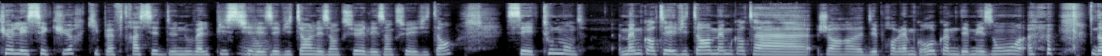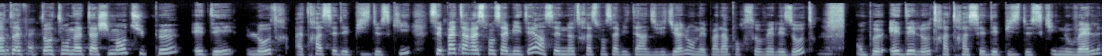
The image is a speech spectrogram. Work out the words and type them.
que les sécures qui peuvent tracer de nouvelles pistes chez les évitants, les anxieux et les anxieux évitants. C'est tout le monde même quand t'es évitant, même quand t'as genre euh, des problèmes gros comme des maisons dans, ta, dans ton attachement, tu peux aider l'autre à tracer des pistes de ski. C'est pas ta responsabilité, hein, c'est notre responsabilité individuelle. On n'est pas là pour sauver les autres. On peut aider l'autre à tracer des pistes de ski nouvelles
